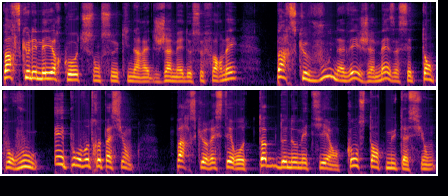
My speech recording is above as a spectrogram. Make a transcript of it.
Parce que les meilleurs coachs sont ceux qui n'arrêtent jamais de se former, parce que vous n'avez jamais assez de temps pour vous et pour votre passion, parce que rester au top de nos métiers en constante mutation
